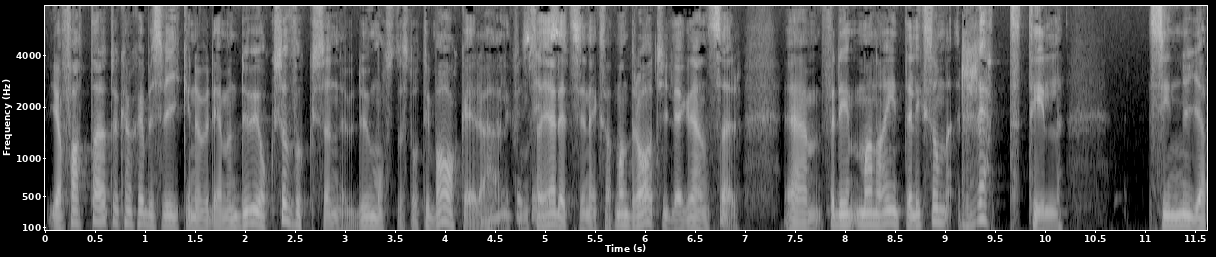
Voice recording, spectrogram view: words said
jag fattar att du kanske är besviken över det, men du är också vuxen nu. Du måste stå tillbaka i det här. Mm, liksom. Säga det till sin ex, att man drar tydliga gränser. Um, för det, man har inte liksom rätt till sin nya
